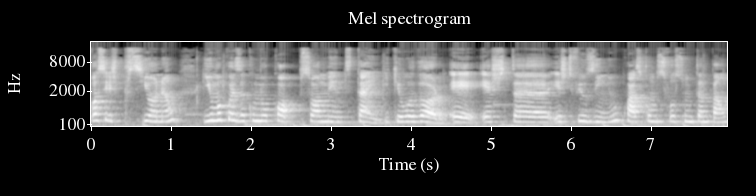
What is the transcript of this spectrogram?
vocês pressionam e uma coisa que o meu copo pessoalmente tem e que eu adoro é esta, este fiozinho, quase como se fosse um tampão.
